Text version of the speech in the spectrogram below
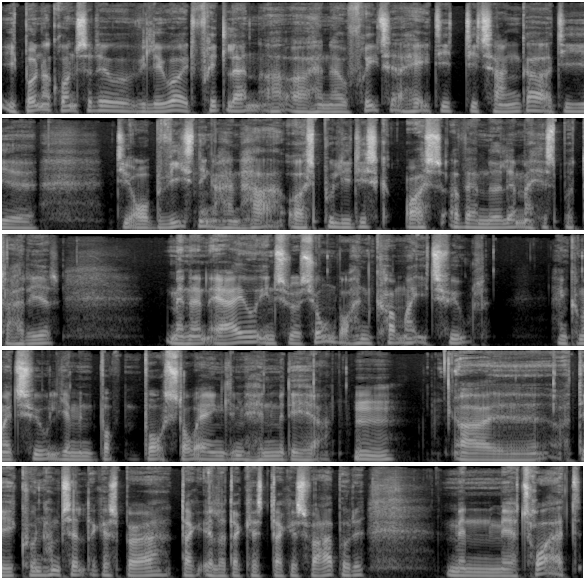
i bund og grund, så er det jo, vi lever i et frit land, og, og han er jo fri til at have de, de tanker og de, øh, de overbevisninger, han har, også politisk, også at være medlem af Tahrir. Men han er jo i en situation, hvor han kommer i tvivl. Han kommer i tvivl, jamen, hvor, hvor står jeg egentlig hen med det her? Mm. Og, øh, og det er kun ham selv, der kan spørge, der, eller der kan, der kan svare på det. Men, men jeg tror, at,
